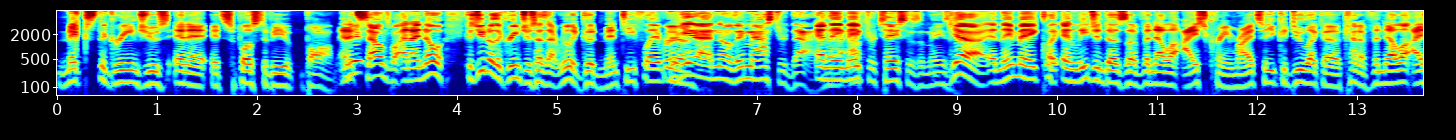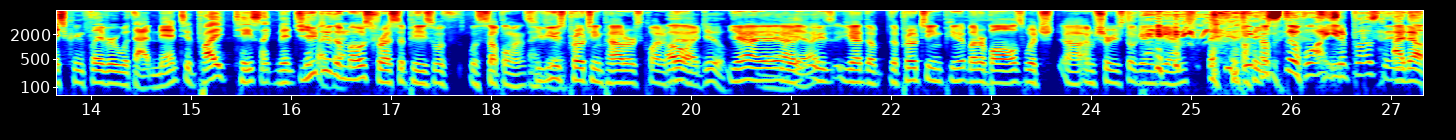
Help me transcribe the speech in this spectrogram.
mix the green juice in it. It's supposed to be bomb, and it, It- sounds bomb. And I know because you know the green juice has that really good minty flavor. Yeah. Yeah. no, they mastered that. And The they make- aftertaste is amazing. Yeah, and they make like and Legion does a vanilla ice cream, right? So you could do like a kind of vanilla ice cream flavor with that mint. It probably tastes like mint chip. You do the most recipes with, with supplements. You've do. used protein powders quite a bit. Oh, I do. Yeah, yeah, yeah. Yeah, yeah. It was- You had the, the protein peanut butter balls, which uh, I'm sure you're still getting DMs. People still want you to post it. I know.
